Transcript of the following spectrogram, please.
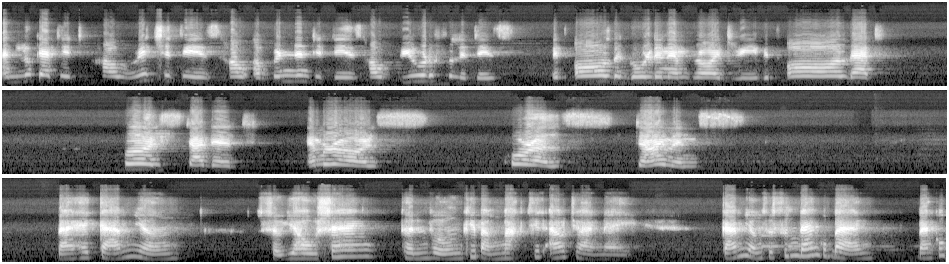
And look at it, how rich it is, how abundant it is, how beautiful it is, with all the golden embroidery, with all that pearl studded emeralds, corals, diamonds. Bạn hãy cảm nhận sự giàu sang, thịnh vượng khi bạn mặc chiếc áo choàng này. Cảm nhận sự xứng đáng của bạn. Bạn có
